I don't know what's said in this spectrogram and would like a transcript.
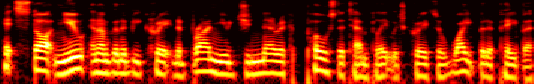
Hit Start New, and I'm going to be creating a brand new generic poster template, which creates a white bit of paper,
